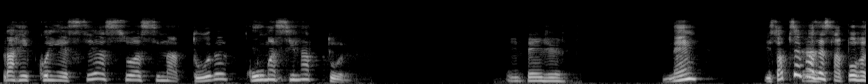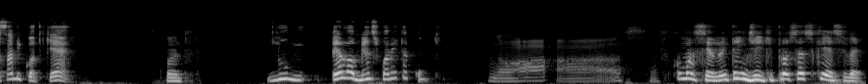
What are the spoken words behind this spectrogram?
pra reconhecer a sua assinatura com uma assinatura, Entendi. né? E só pra você É. fazer essa porra, sabe quanto que é? Quanto? No, pelo menos 40 conto. Nossa. Como assim? Eu não entendi. Que processo que é esse, velho?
